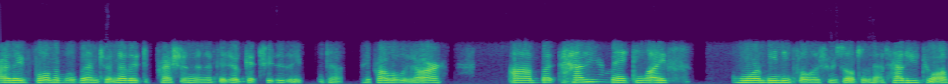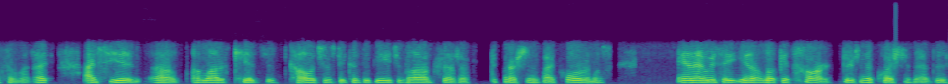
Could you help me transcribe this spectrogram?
are they vulnerable then to another depression? And if they don't get treated, they they probably are. Uh, but how do you make life more meaningful as a result of that? How do you draw from it? I I see a, uh, a lot of kids at colleges because of the age of onset of depression and bipolar illness. And I always say, you know, look, it's hard. There's no question about this.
